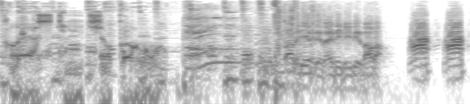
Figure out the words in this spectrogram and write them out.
Class T on.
